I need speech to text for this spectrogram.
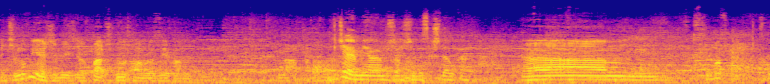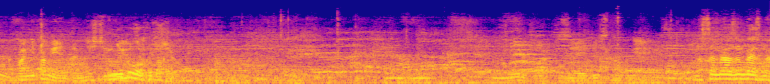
Ja ci mówiłem, żebyś wziął, patrz, nóż mam rozjebany. Lata. Gdzie miałem wziąć sobie skrzydełka? Um, chyba, kurwa, nie pamiętam, gdzieś ci mówiłem, było żebyś chyba. wziął. Kurwa. Następnym razem wezmę.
